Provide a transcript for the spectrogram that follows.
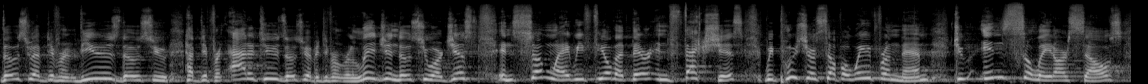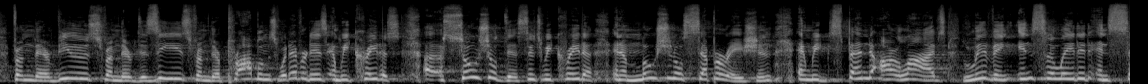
those who have different views, those who have different attitudes, those who have a different religion, those who are just in some way we feel that they're infectious. We push ourselves away from them to insulate ourselves from their views, from their disease, from their problems, whatever it is, and we create a, a social distance, we create a, an emotional separation, and we spend our lives living insulated and separated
